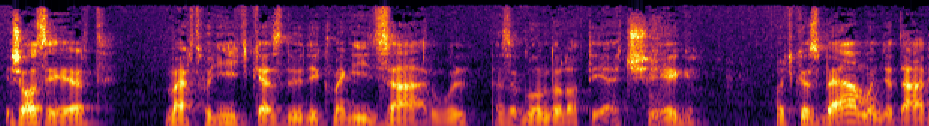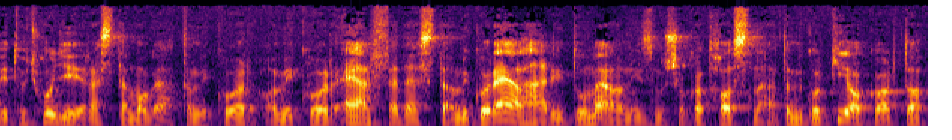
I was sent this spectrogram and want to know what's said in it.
És azért, mert hogy így kezdődik, meg így zárul ez a gondolati egység, hogy közben elmondja Dávid, hogy hogy érezte magát, amikor, amikor elfedezte, amikor elhárító mechanizmusokat használt, amikor ki akarta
